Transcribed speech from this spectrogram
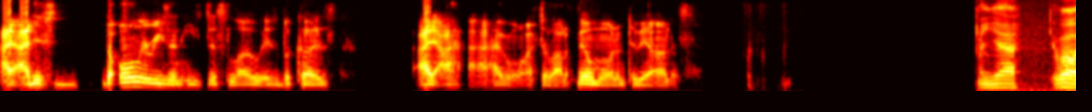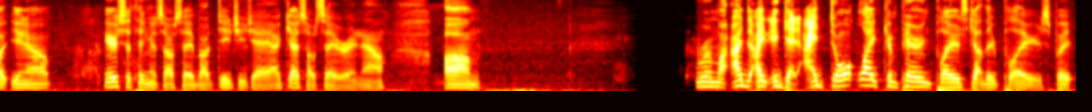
I, I just the only reason he's this low is because I, I I haven't watched a lot of film on him to be honest. Yeah. Well, you know, here's the thing is I'll say about DGJ. I guess I'll say it right now. Um. Remi- I, I, again, I don't like comparing players to other players, but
